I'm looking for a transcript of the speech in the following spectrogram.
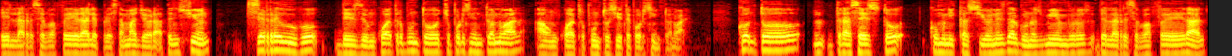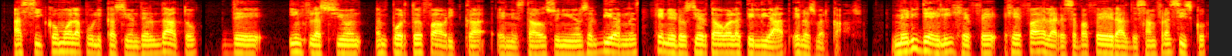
la Reserva Federal le presta mayor atención, se redujo desde un 4.8% anual a un 4.7% anual. Con todo, tras esto, comunicaciones de algunos miembros de la Reserva Federal, así como la publicación del dato de inflación en puerto de fábrica en Estados Unidos el viernes, generó cierta volatilidad en los mercados. Mary Daly, jefa de la Reserva Federal de San Francisco,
